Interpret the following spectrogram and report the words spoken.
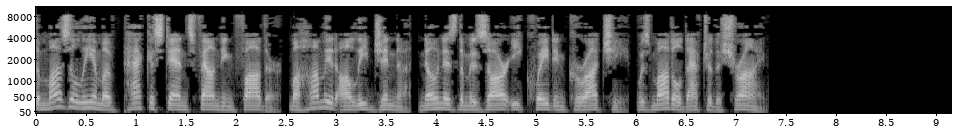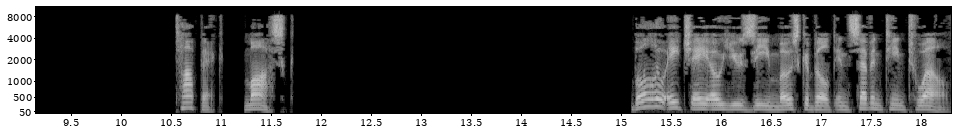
The mausoleum of Pakistan's founding father, Muhammad Ali Jinnah, known as the Mazar-e-Quaid in Karachi, was modelled after the shrine. Mosque Bolo Haouz Mosque built in 1712,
